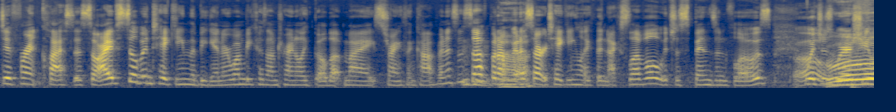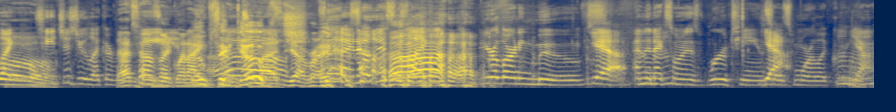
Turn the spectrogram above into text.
different classes. So I've still been taking the beginner one because I'm trying to like build up my strength and confidence and stuff. But I'm Uh-huh. gonna start taking like the next level, which is spins and flows, which is where she like teaches you like a routine. That sounds like when I Oops and drink Oh. too goops. much. Yeah, right. I know. so this is like you're learning moves. Yeah. And the next one is routine. So Yeah. it's more like yeah.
